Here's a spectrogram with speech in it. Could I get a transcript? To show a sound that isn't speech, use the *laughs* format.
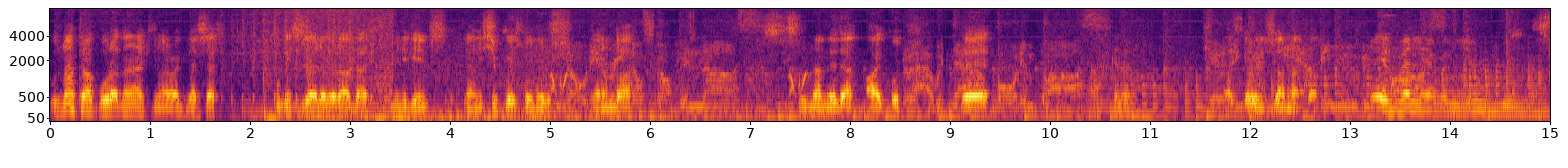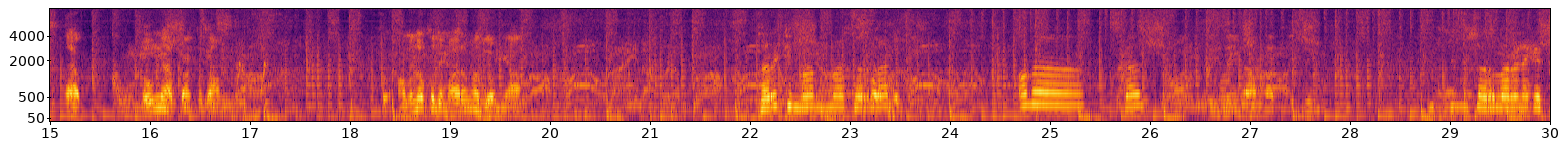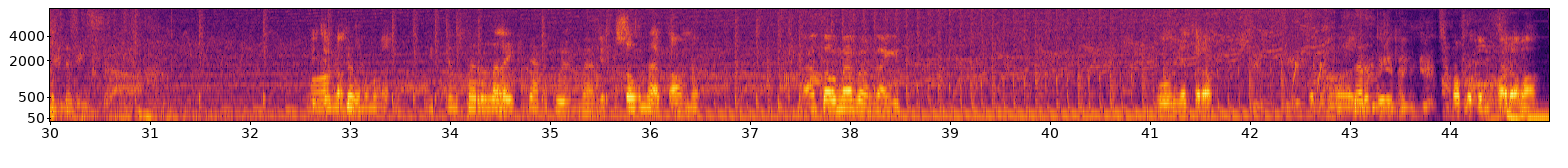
Uzman Trap buradan herkese merhaba arkadaşlar. Bugün sizlerle beraber mini games yani Ship Quest oynuyoruz. Yanımda bilmem neden Aykut ve Asker oyun. asker oyuncudan Mert var. Ezberleyemedim Ne yap? Savunma yap kanka tamam mı? Amına kodum arama ya. Sarı kim lan bunlar sarılar? Ana ben gittim sarılara ne getirdim? Mavi kanka takımı onu. Gittim sarılara iki tane koyun verdim. Git bir savunma yap tamam mı? Ben savunma yapıyorum sen git. Bu ne taraf? Sarı mı? Amına kodum arama.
